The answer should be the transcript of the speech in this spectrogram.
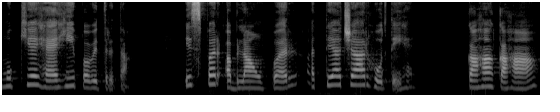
मुख्य है ही पवित्रता। इस पर अबलाओं पर अत्याचार होते हैं। कहाँ कहाँ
